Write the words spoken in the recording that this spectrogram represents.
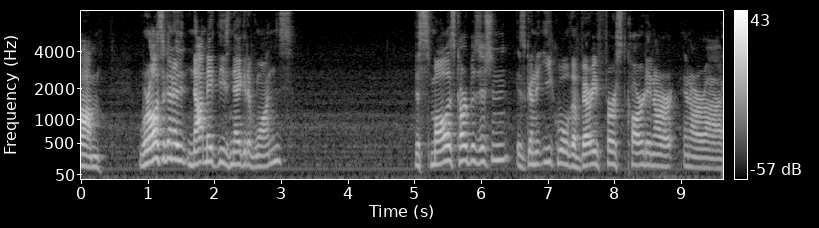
Um, we're also going to not make these negative ones the smallest card position is going to equal the very first card in our in our uh,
